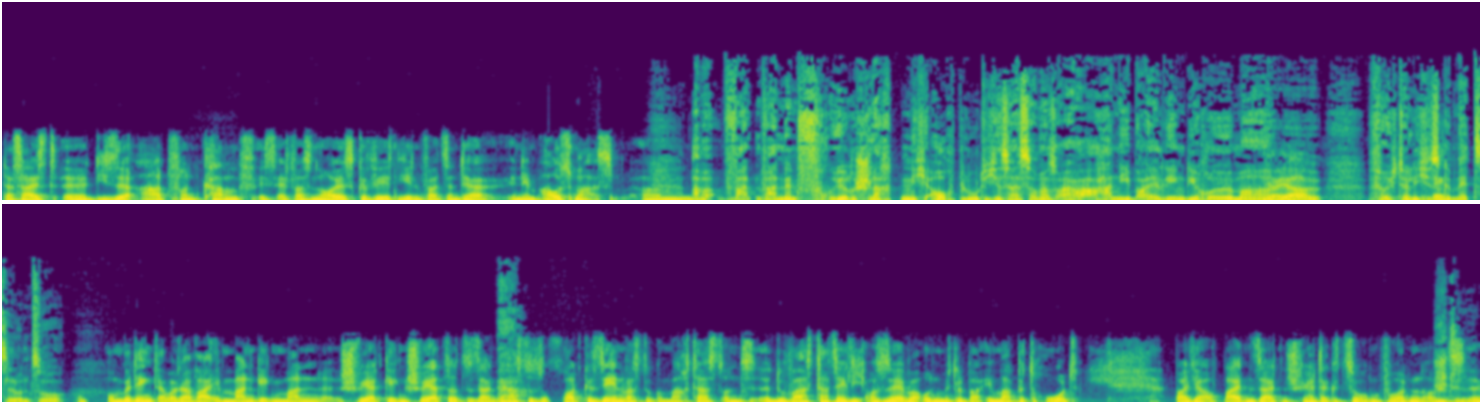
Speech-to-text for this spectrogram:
Das heißt, äh, diese Art von Kampf ist etwas Neues gewesen, jedenfalls in der in dem Ausmaß. Ähm, Aber waren, waren denn frühere Schlachten nicht auch blutig? Das heißt immer so, ah, Hannibal gegen die Römer, ja, ja. Äh, fürchterliches Unbedingt. Gemetzel und so. Unbedingt, aber da war eben Mann gegen Mann, Schwert gegen Schwert sozusagen. Da ja. hast du sofort gesehen, was du gemacht hast und äh, du warst tatsächlich auch selber unmittelbar immer bedroht weil ja auf beiden Seiten Schwerter gezogen wurden. Und äh,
